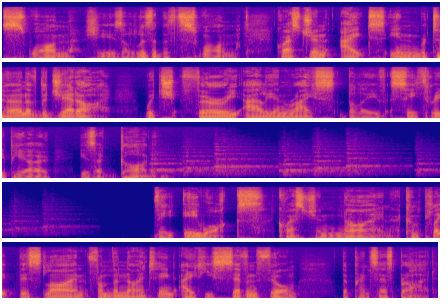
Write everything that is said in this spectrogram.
Swan. She is Elizabeth Swann. Question 8. In Return of the Jedi, which furry alien race believe C3PO is a god? The Ewoks. Question 9. Complete this line from the 1987 film The Princess Bride.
